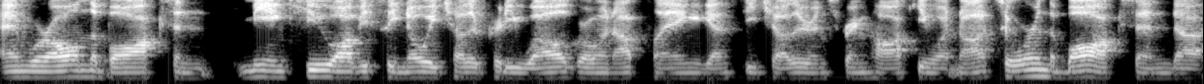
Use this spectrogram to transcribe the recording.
and we're all in the box. And me and Q obviously know each other pretty well, growing up playing against each other in spring hockey and whatnot. So we're in the box, and uh,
